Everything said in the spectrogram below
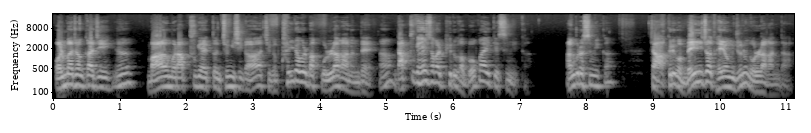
얼마 전까지 어? 마음을 아프게 했던 증시가 지금 탄력을 받고 올라가는데 어? 나쁘게 해석할 필요가 뭐가 있겠습니까? 안 그렇습니까? 자, 그리고 메이저 대형주는 올라간다.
